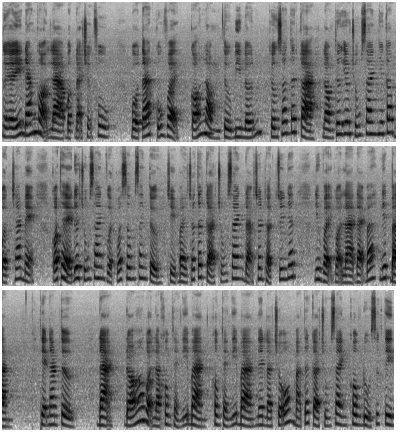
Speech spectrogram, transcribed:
người ấy đáng gọi là bậc đại trượng phu. Bồ Tát cũng vậy, có lòng từ bi lớn, thương xót tất cả, lòng thương yêu chúng sanh như các bậc cha mẹ, có thể đưa chúng sanh vượt qua sông sanh tử, chỉ bày cho tất cả chúng sanh đạo chân thật duy nhất, như vậy gọi là đại bác niết bàn. Thiện nam tử, đại, đó gọi là không thể nghĩ bàn, không thể nghĩ bàn nên là chỗ mà tất cả chúng sanh không đủ sức tin,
